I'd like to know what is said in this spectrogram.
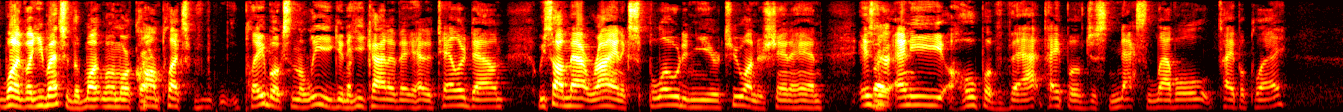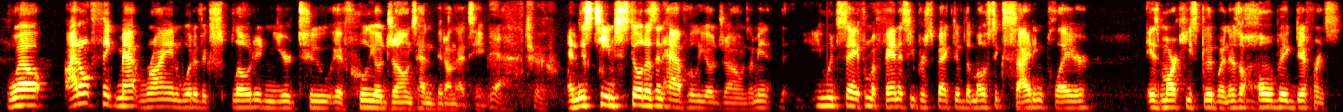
one like you mentioned the one, of the more complex right. playbooks in the league, and he kind of they had it tailored down. We saw Matt Ryan explode in year two under Shanahan. Is right. there any hope of that type of just next level type of play? Well, I don't think Matt Ryan would have exploded in year two if Julio Jones hadn't been on that team. Yeah, true. And this team still doesn't have Julio Jones. I mean, you would say from a fantasy perspective, the most exciting player is Marquise Goodwin. There's a whole big difference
